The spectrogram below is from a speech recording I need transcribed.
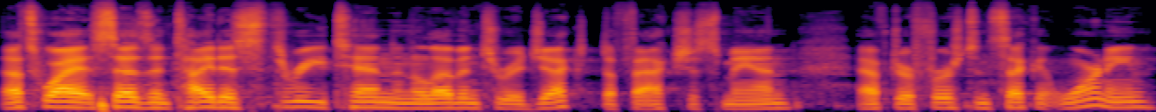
That's why it says in Titus 3 10 and 11 to reject the factious man after a first and second warning,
